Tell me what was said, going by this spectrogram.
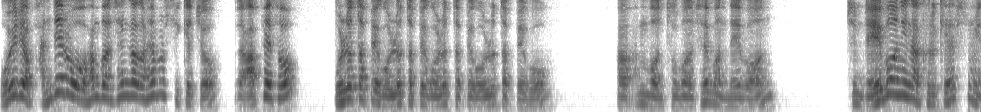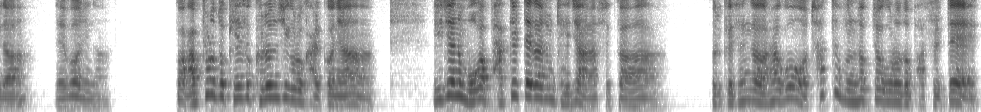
오히려 반대로 한번 생각을 해볼 수 있겠죠? 앞에서 올렸다 빼고, 올렸다 빼고, 올렸다 빼고, 올렸다 빼고, 아, 한 번, 두 번, 세 번, 네 번. 지금 네 번이나 그렇게 했습니다. 네 번이나. 그럼 앞으로도 계속 그런 식으로 갈 거냐? 이제는 뭐가 바뀔 때가 좀 되지 않았을까? 그렇게 생각을 하고, 차트 분석적으로도 봤을 때,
